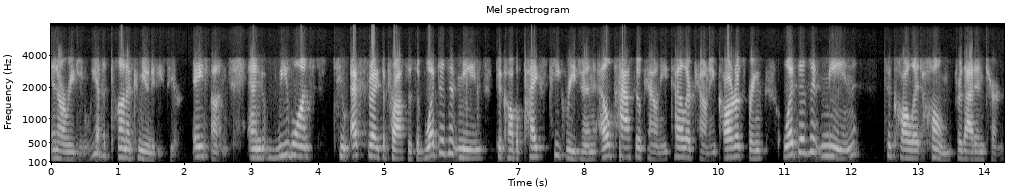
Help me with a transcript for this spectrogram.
in our region. We have a ton of communities here, a ton. And we want to expedite the process of what does it mean to call the Pikes Peak region, El Paso County, Teller County, Colorado Springs, what does it mean to call it home for that intern?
